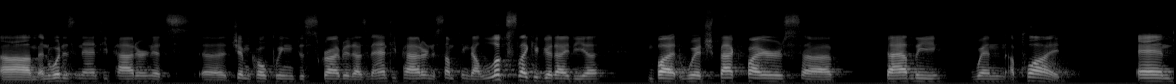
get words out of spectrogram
Um, and what is an anti-pattern? It's, uh, Jim Coplien described it as an anti-pattern is something that looks like a good idea, but which backfires uh, badly when applied. And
